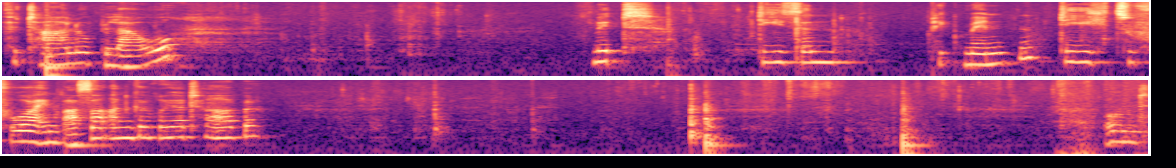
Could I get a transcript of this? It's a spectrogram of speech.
Phytalo Blau mit diesen Pigmenten, die ich zuvor in Wasser angerührt habe. Und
